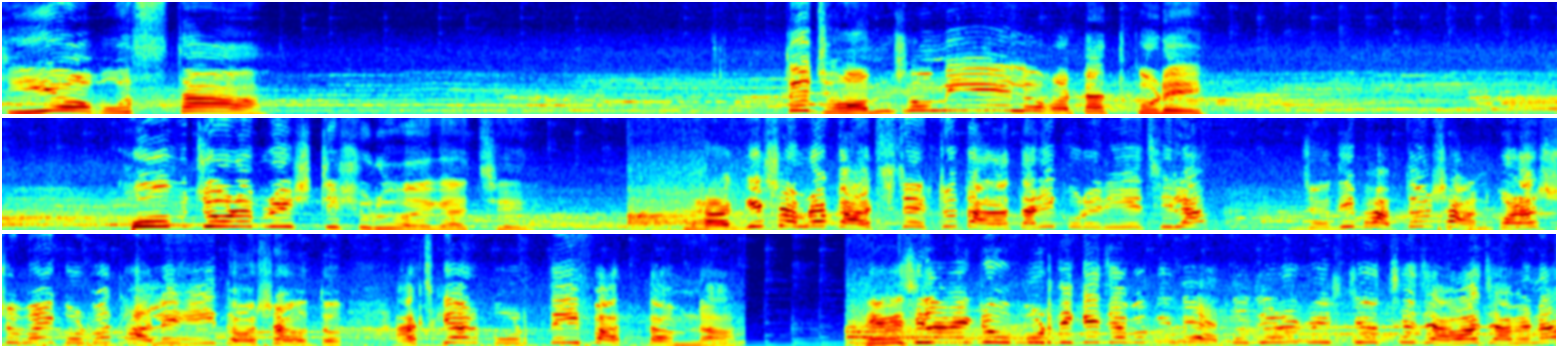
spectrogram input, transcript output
কি অবস্থা? তো ঝমঝমিয়ে এলো হঠাৎ করে। খুব জোরে বৃষ্টি শুরু হয়ে গেছে। ভাগ্যিস আমরা কাজটা একটু তাড়াতাড়ি করে নিয়েছিলাম। যদি ভাবতাম স্নান করার সময় করব, তাহলে এই দশা হতো। আজকে আর করতেই পারতাম না। ভেবেছিলাম একটু উপর দিকে যাব, কিন্তু এত জোরে বৃষ্টি হচ্ছে, যাওয়া যাবে না।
